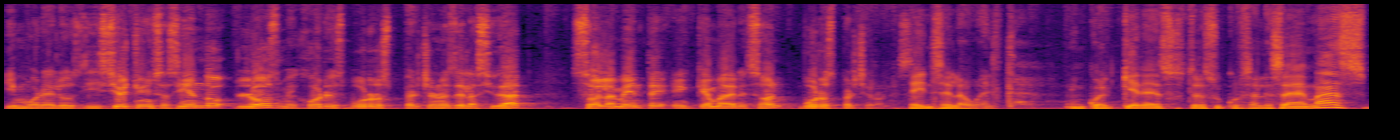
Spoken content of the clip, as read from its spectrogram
y Morelos. 18 años haciendo los mejores burros percherones de la ciudad, solamente en Qué Burros Percherones. Dense la vuelta. en cualquiera de sus tres sucursales. Además,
